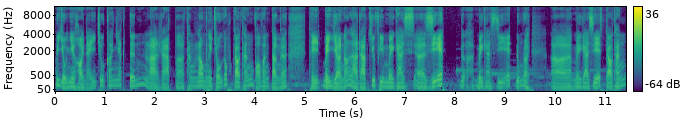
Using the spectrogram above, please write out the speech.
ví dụ như hồi nãy chú có nhắc đến là rạp uh, Thăng Long ngay chỗ gốc Cao Thắng Võ Văn Tần á thì bây giờ nó là rạp chiếu phim Mega uh, GS Mega GS đúng rồi uh, Mega GS Cao Thắng.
